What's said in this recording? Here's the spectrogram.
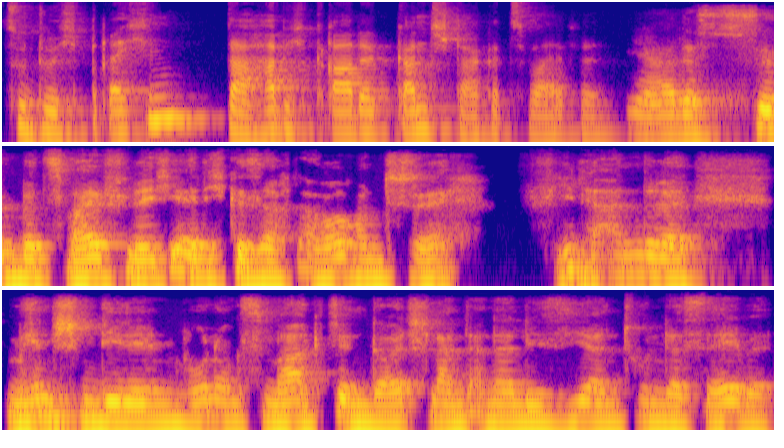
zu durchbrechen? Da habe ich gerade ganz starke Zweifel. Ja, das bezweifle ich ehrlich gesagt auch. Und äh, viele andere Menschen, die den Wohnungsmarkt in Deutschland analysieren, tun dasselbe.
